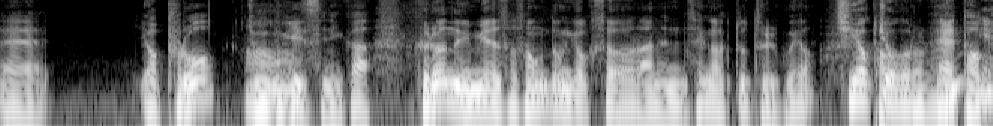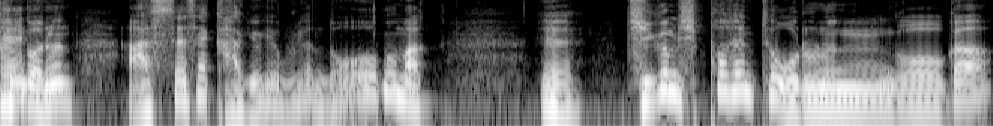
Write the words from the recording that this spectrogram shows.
에, 옆으로 중국이 어. 있으니까 그런 의미에서 성동격서라는 생각도 들고요. 지역적으로는 더, 예, 더큰 예. 거는 아셋의 가격에 우리가 너무 막 예. 지금 10% 오르는 거가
